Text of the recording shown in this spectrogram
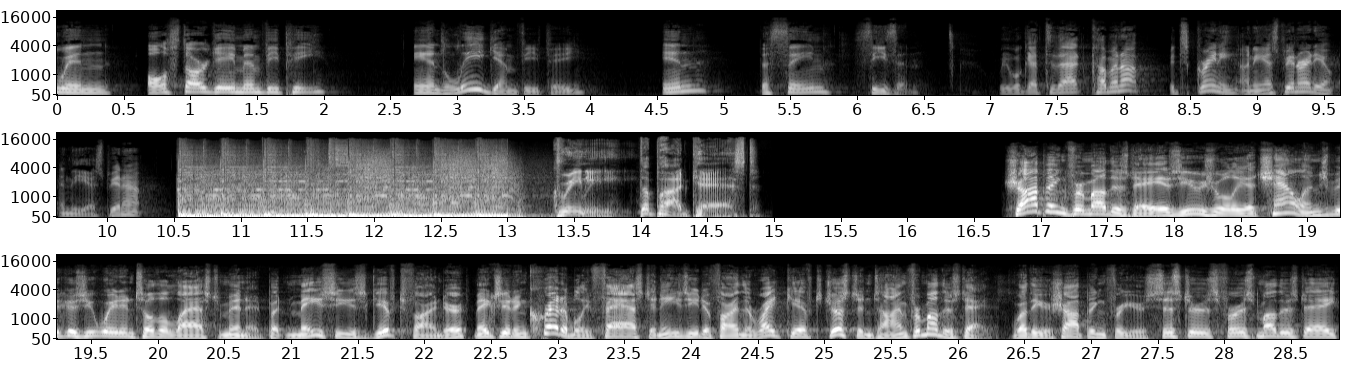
win All Star Game MVP and League MVP in the same season? We will get to that coming up. It's Greeny on ESPN Radio and the ESPN app. Greeny, the podcast. Shopping for Mother's Day is usually a challenge because you wait until the last minute, but Macy's Gift Finder makes it incredibly fast and easy to find the right gift just in time for Mother's Day. Whether you're shopping for your sister's first Mother's Day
